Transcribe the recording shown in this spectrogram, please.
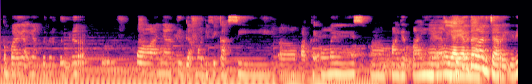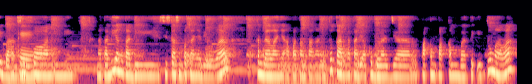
kebaya yang bener-bener polanya tidak modifikasi uh, pakai les uh, payet-payet Hmm, iya, gitu, iya, itu benar. malah dicari jadi bahan Oke. chiffon ini nah tadi yang tadi Siska sempat tanya di luar kendalanya apa tantangan itu karena tadi aku belajar pakem-pakem batik itu malah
